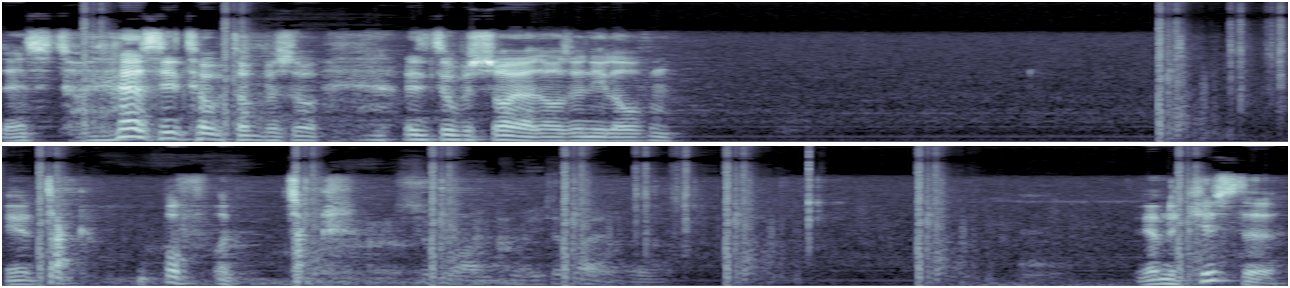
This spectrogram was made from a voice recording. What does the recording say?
Der sieht, so, so, sieht so bescheuert aus, wenn die laufen. Ja, zack, puff und zack. Wir haben eine Kiste.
